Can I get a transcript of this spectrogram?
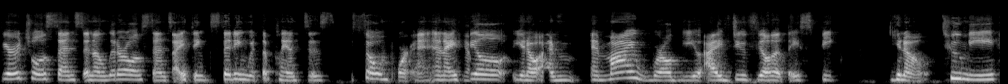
spiritual sense and a literal sense, I think sitting with the plants is so important. And I yep. feel, you know, I'm in my worldview, I do feel that they speak, you know, to me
